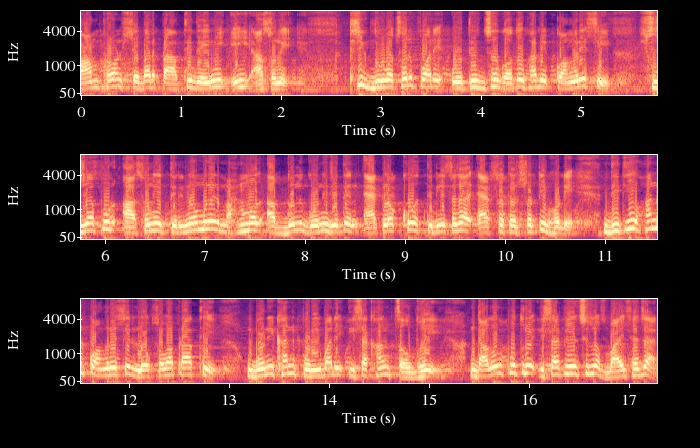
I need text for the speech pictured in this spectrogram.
বামফ্রন্ট সেবার প্রার্থী দেয়নি এই আসনে। ঠিক দু বছর পরে ঐতিহ্যগতভাবে কংগ্রেসই সুজাপুর আসনে তৃণমূলের মাহমুদ আব্দুল গনি জেতেন এক লক্ষ তিরিশ হাজার একশো তেষট্টি ভোটে। দ্বিতীয় হন কংগ্রেসের লোকসভা প্রার্থী গনি খান পরিবারে ঈশা খান চৌধুরী। ডালুর পুত্র ইসা পেয়েছিল বাইশ হাজার।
